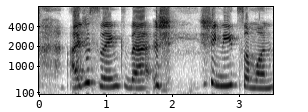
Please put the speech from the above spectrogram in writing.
I just think that she, she needs someone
